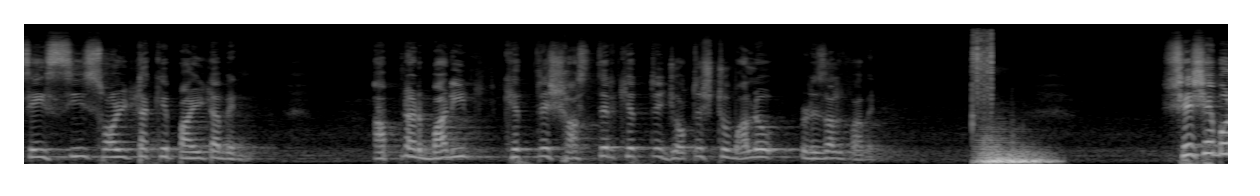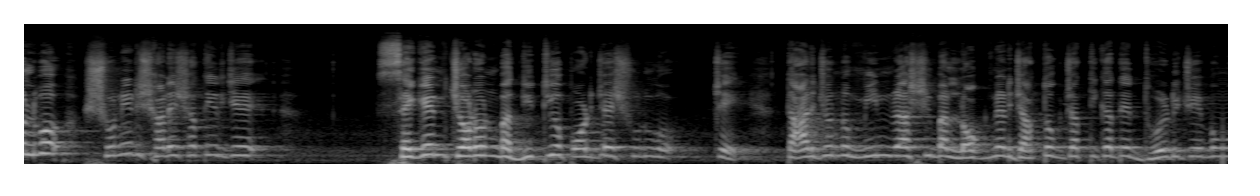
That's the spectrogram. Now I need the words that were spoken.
সেই সি সল্টটাকে পাল্টাবেন। আপনার বাড়ির ক্ষেত্রে, স্বাস্থ্যের ক্ষেত্রে যথেষ্ট ভালো রেজাল্ট পাবেন। শেষে বলব, শনির সাড়ে সাতির যে সেকেন্ড চরণ বা দ্বিতীয় পর্যায় শুরু হচ্ছে, তার জন্য মিন রাশি বা লগ্নের জাতক জাতিকাদের ধৈর্য এবং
